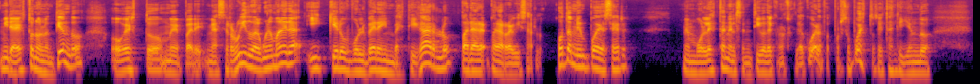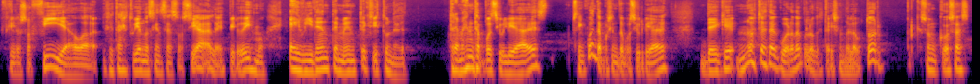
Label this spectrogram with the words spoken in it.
mira, esto no lo entiendo, o esto me, me hace ruido de alguna manera y quiero volver a investigarlo para, para revisarlo. O también puede ser, me molesta en el sentido de que no estoy de acuerdo, por supuesto, si estás leyendo filosofía o si estás estudiando ciencias sociales, periodismo, evidentemente existe una tremenda posibilidades, 50% de posibilidades, de que no estés de acuerdo con lo que está diciendo el autor, porque son cosas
